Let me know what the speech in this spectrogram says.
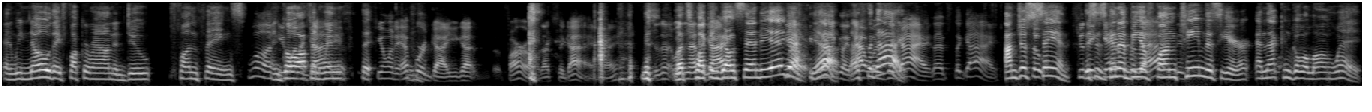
and we know they fuck around and do fun things Well, and go off and win. If, the, if you want an F word guy, you got Faro. That's the guy, right? Let's fucking go San Diego. Yeah, exactly. that's that the guy. the guy. That's the guy. I'm just So, saying this is going to be a fun Did- team this year, and that can go a long way.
